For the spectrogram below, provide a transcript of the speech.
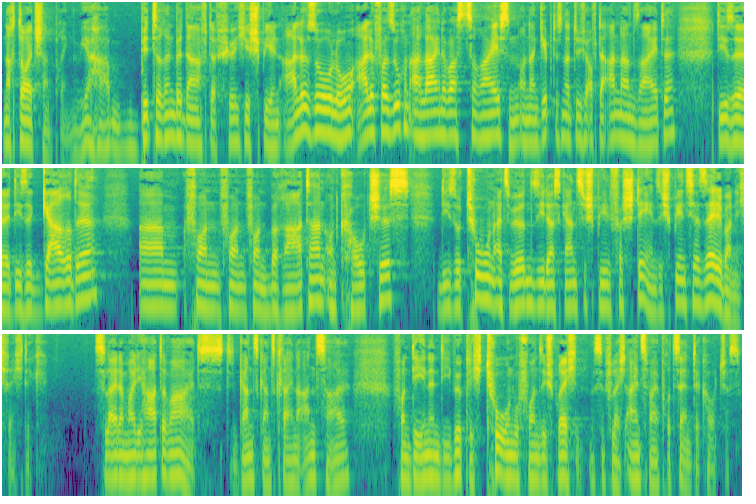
nach Deutschland bringen. Wir haben bitteren Bedarf dafür. Hier spielen alle Solo, alle versuchen alleine was zu reißen. Und dann gibt es natürlich auf der anderen Seite diese, diese Garde, ähm, von, von, von Beratern und Coaches, die so tun, als würden sie das ganze Spiel verstehen. Sie spielen es ja selber nicht richtig. Das ist leider mal die harte Wahrheit. Das ist eine ganz, ganz kleine Anzahl von denen, die wirklich tun, wovon sie sprechen. Das sind vielleicht ein, zwei Prozent der Coaches,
